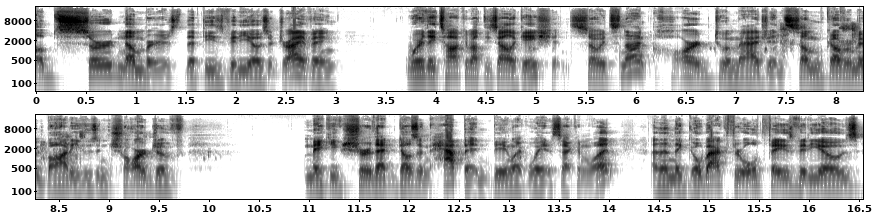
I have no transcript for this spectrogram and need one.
absurd numbers that these videos are driving where they talk about these allegations. So it's not hard to imagine some government body who's in charge of making sure that doesn't happen being like, wait a second, what? And then they go back through old FaZe videos,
